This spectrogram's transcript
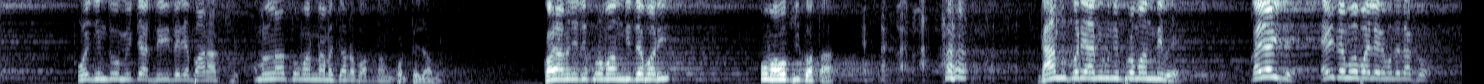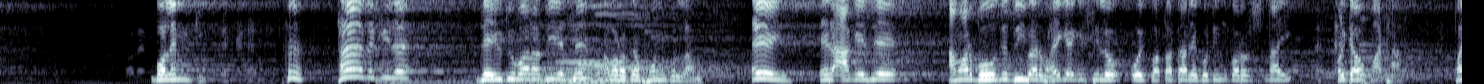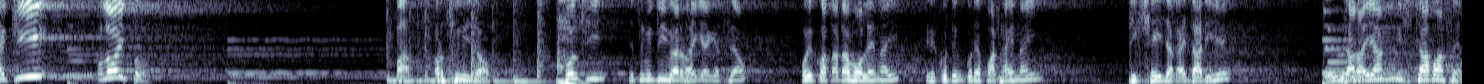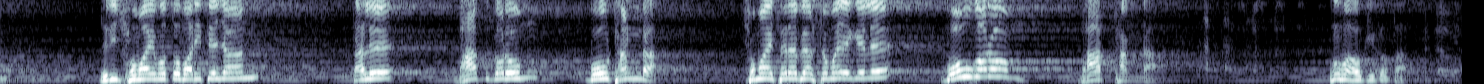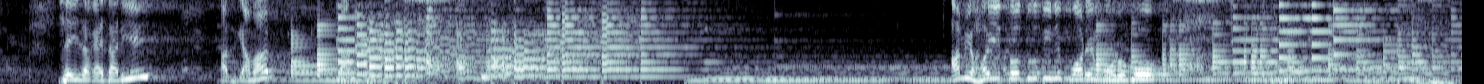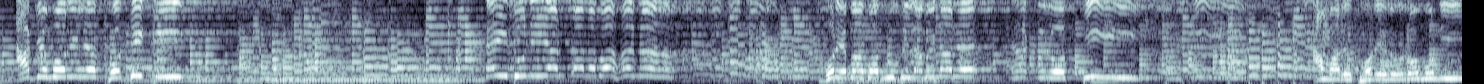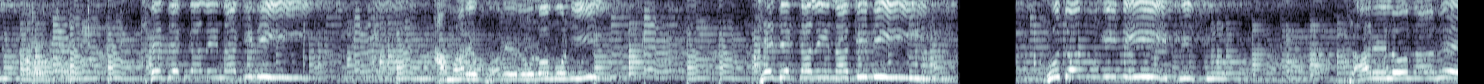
ওই কিন্তু মিটার ধীরে ধীরে বাড়াচ্ছে। আমি না, তোমার নামে কেন বদনাম করতে যাব? কয়, আমি যদি প্রমাণ দিতে পারি? ও মাও কি কথা? গান করে আমি উনি প্রমাণ দিবে। কয়, এই যে এই যে মোবাইলের মধ্যে দেখো। বলেন কি? হ্যাঁ, হ্যাঁ দেখি যে যে ইউটিউবাররা দিয়েছে আবার ওকে ফোন করলাম। এই এর আগে যে আমার বউ যে দুইবার ভাইগে গেছিল ওই কথাটা রেকর্ডিং করস নাই ওইটাও পাঠা। ভাই কি? বলো ওই তো। বাস ওর সুইচ অফ। বলছি যে তুমি দুইবার ভাইগে গেছে ওই কথাটা বলে নাই রেকর্ডিং করে পাঠায় নাই ঠিক সেই জায়গায় দাঁড়িয়ে যারা ইয়াং স্টাফ আছেন যদি সময় মতো বাড়িতে যান, তাহলে ভাত গরম, বউ ঠান্ডা। সময় সেরে সময়ে গেলে বউ গরম, ভাত ঠান্ডা। হুমাও কি কথা? সেই জায়গায় দাঁড়িয়েই আজকে আমার। আমি হয়তো দুদিন পরে মরবো। আগে মরিলে ক্ষতি কি? এই দুনিয়ার তাল বাহানা। ওরে বাবা, বুঝলাম না রে, এক রতি। আমার ঘরের রমণী, সে যে কালে নাগিনী, আমার ঘরের রমণী, সে যে কালী নাগিনী। ভুজঙ্গিনী পিছু ছাড়লো না রে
